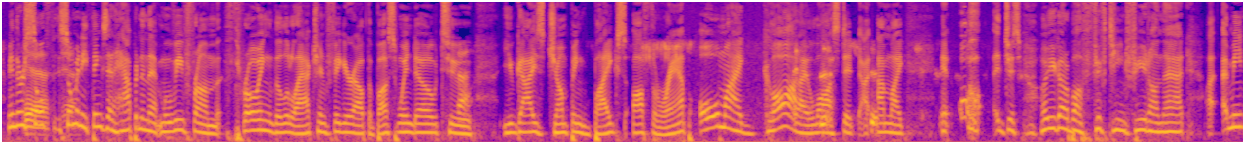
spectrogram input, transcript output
I mean, there's Yeah, so so yeah. many things that happen in that movie, from throwing the little action figure out the bus window to Yeah. you guys jumping bikes off the ramp. Oh my god, I lost it. I, I'm like, and, oh, it just oh, you got about 15 feet on that. I, I mean,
